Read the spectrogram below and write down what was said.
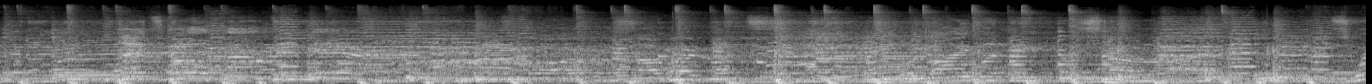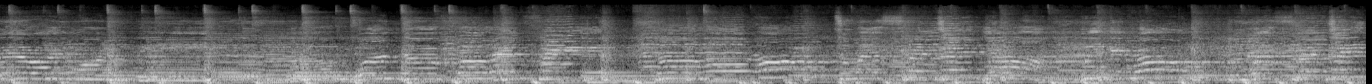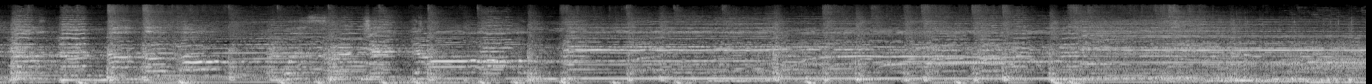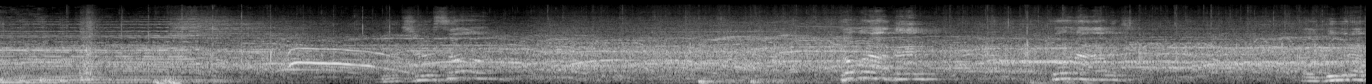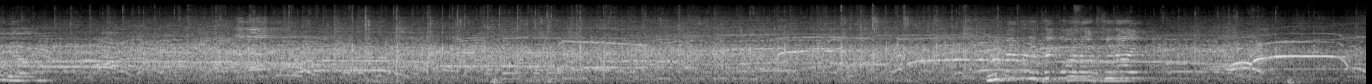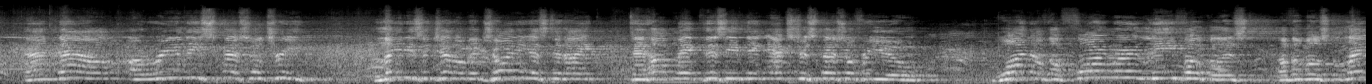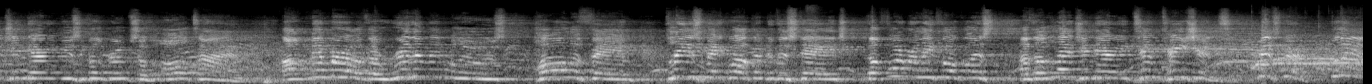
On out, man. Come on out, Alex. Hey, give it up, yo. Remember to pick one up tonight. And now, a really special treat. Ladies and gentlemen, joining us tonight to help make this evening extra special for you, one of the former lead vocalists of the most legendary musical groups of all time, a member of the Rhythm and Blues Hall of Fame. Please make welcome to the stage the former lead vocalist of the legendary Temptations, Mr. Glenn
